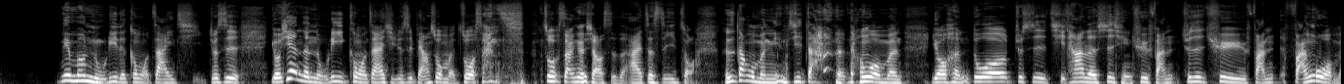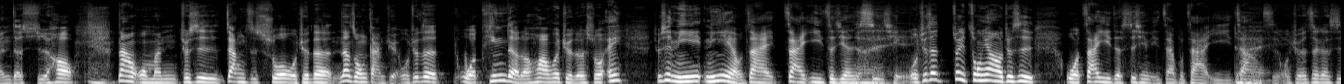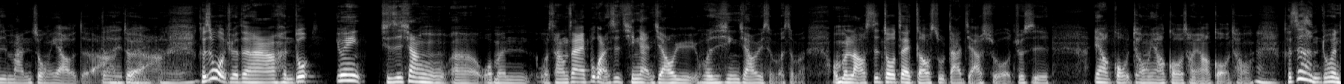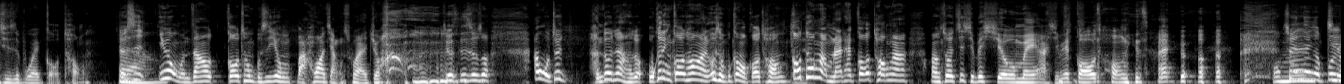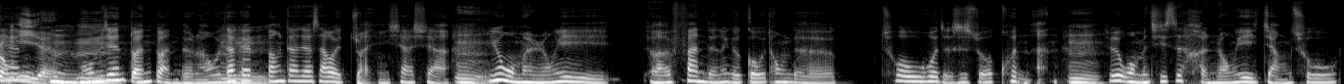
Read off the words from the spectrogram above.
你有没有努力的跟我在一起？就是有些人的努力跟我在一起，就是比方说我们做三次、做三个小时的爱，这是一种。可是当我们年纪大了，当我们有很多就是其他的事情去烦，就是去烦烦我们的时候，嗯、那我们就是这样子说。我觉得那种感觉，我觉得我听的的话，会觉得说，哎、欸，就是你你也有在在意这件事情。我觉得最重要的就是我在意的事情，你在不在意？这样子，我觉得这个是蛮重要的啊。对啊，可是我觉得啊，很多。因为其实像呃，我们我常在不管是情感教育或是性教育什么什么，我们老师都在告诉大家说，就是要沟通，要沟通，要沟通。嗯。可是很多人其实不会沟通，就是因为我们知道沟通不是用把话讲出来就好，就是就说啊，我就很多人讲说，我跟你沟通啊，你为什么不跟我沟通？沟通啊，我们来台沟通啊。我说这是被修眉啊，是被沟通，你猜吗？所以那个不容易耶。嗯，我们今天短短的了，我大概帮大家稍微转一下下。嗯，因为我们很容易。呃，犯的那个沟通的错误，或者是说困难，嗯，就是我们其实很容易讲出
